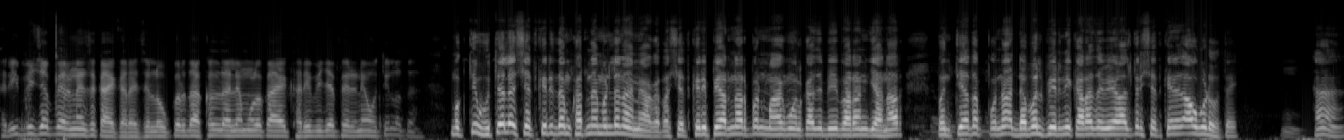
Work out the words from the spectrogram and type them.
खरीपीच्या पेरण्याचं काय करायचं? लवकर दाखल झाल्यामुळं काय खरीपीच्या पेरण्या होतील आता? मग ते होतेला शेतकरी दम खात नाही म्हणलं ना आम्ही आता शेतकरी पेरणार पण महाग मुलकाचं बी भरान घेणार पण ते आता पुन्हा डबल पेरणी करायचा वेळ आला तरी शेतकऱ्याला अवघड होतंय. हां.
